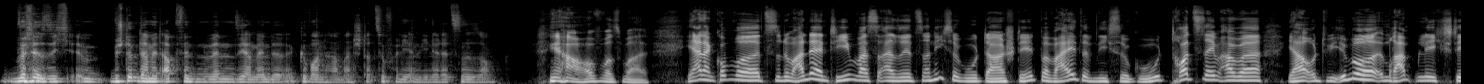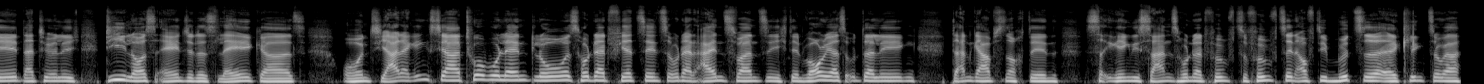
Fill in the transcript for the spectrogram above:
wird er sich ähm, bestimmt damit abfinden, wenn sie am Ende gewonnen haben, anstatt zu verlieren wie in der letzten Saison. Ja, hoffen wir es mal. Ja, dann kommen wir zu einem anderen Team, was also jetzt noch nicht so gut dasteht, bei weitem nicht so gut. Trotzdem aber, ja, und wie immer im Rampenlicht steht natürlich die Los Angeles Lakers. Und ja, da ging es ja turbulent los, 114 zu 121, den Warriors unterlegen. Dann gab es noch den gegen die Suns 105 zu 15 auf die Mütze. Äh, klingt sogar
